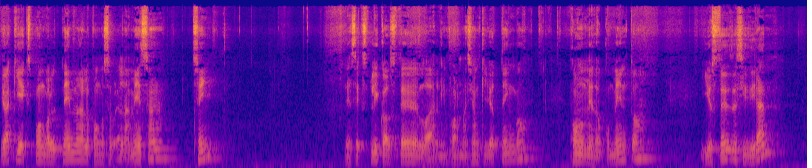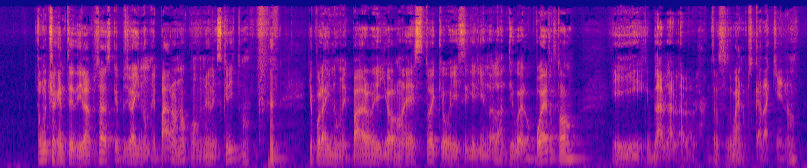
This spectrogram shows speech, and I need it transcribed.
yo aquí expongo el tema, lo pongo sobre la mesa, ¿sí? Les explico a ustedes la información que yo tengo, cómo me documento, y ustedes decidirán. Mucha gente dirá, pues sabes que pues yo ahí no me paro, ¿no? Como me han escrito. yo por ahí no me paro y yo esto y que voy a seguir yendo al antiguo aeropuerto y bla, bla, bla, bla, bla. Entonces, bueno, pues cada quien, ¿no?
